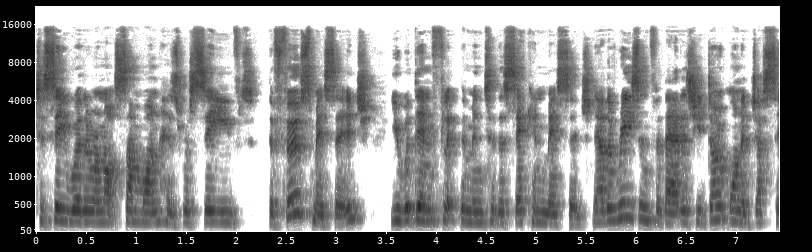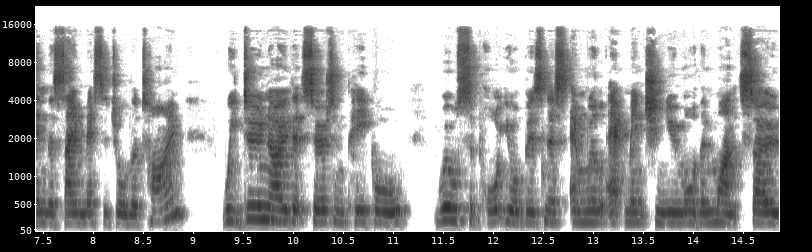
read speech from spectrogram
to see whether or not someone has received the first message, you would then flip them into the second message. Now, the reason for that is you don't want to just send the same message all the time. We do know that certain people will support your business and will at mention you more than once. So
